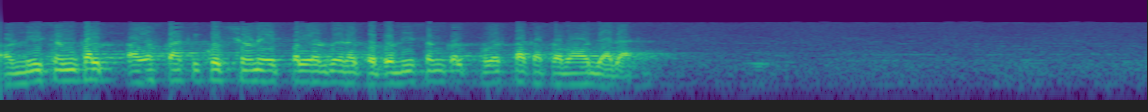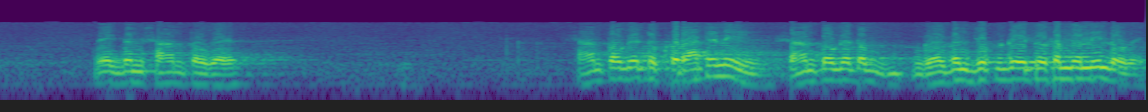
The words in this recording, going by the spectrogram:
और निसंकल्प अवस्था की कुछ क्षण एक पल्लड़ में रखो तो निसंकल्प अवस्था का प्रभाव ज़्यादा है। एकदम शांत हो गए। शांत हो गए तो खुराटे नहीं, शांत हो गए तो गर्दन झुक गई तो समझो नींद हो गई।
